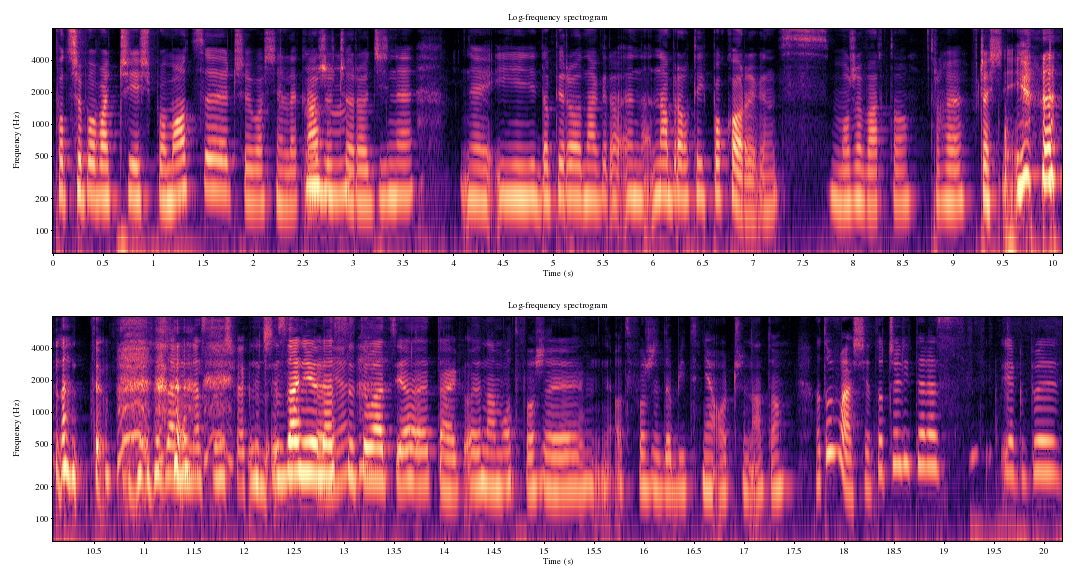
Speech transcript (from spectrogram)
potrzebować czyjejś pomocy, czy właśnie lekarzy, mhm. czy rodziny i dopiero nagra- nabrał tej pokory, więc może warto trochę wcześniej nad tym. Zanim nas to faktycznie Zanim nas sytuacja tak nam otworzy, otworzy dobitnie oczy na to. No to właśnie, to czyli teraz jakby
